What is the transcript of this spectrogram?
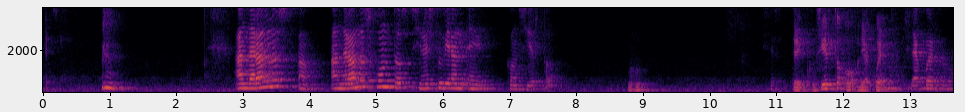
3. ¿Andarán los, ah, ¿Andarán los juntos si no estuvieran en concierto? Del concerto o di accordo? De acuerdo.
